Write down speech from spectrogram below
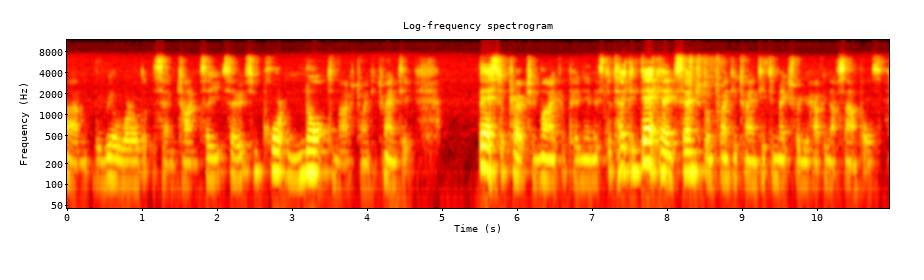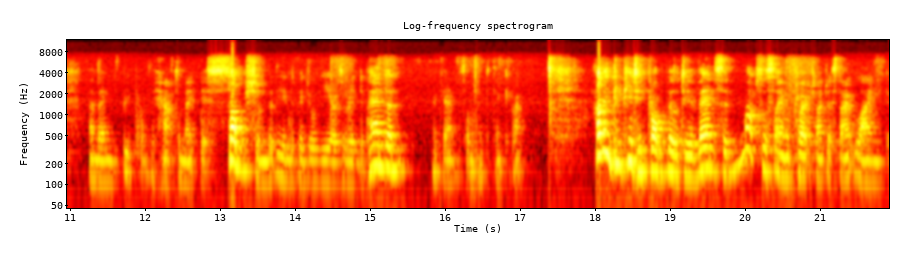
um, the real world at the same time. So so it's important not to match 2020 best approach, in my opinion, is to take a decade centered on 2020 to make sure you have enough samples. And then we probably have to make the assumption that the individual years are independent. Again, something to think about. Having computed probability events in much the same approach I just outlined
